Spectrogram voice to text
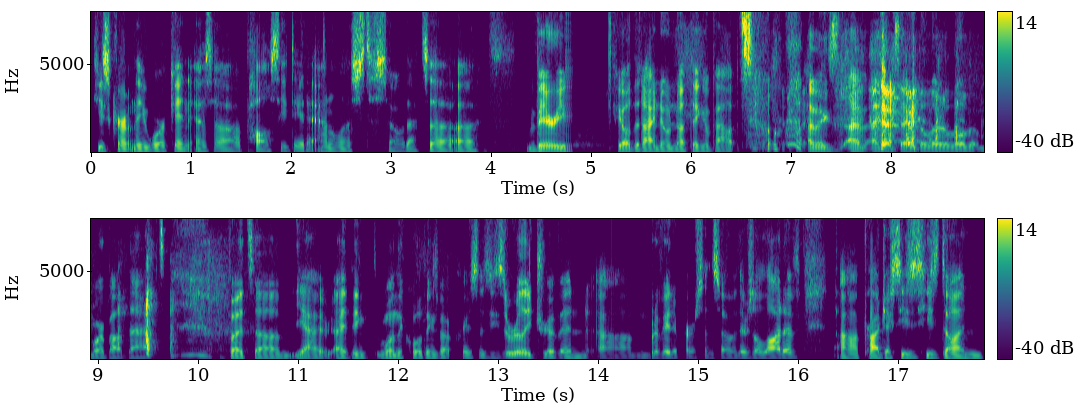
He's currently working as a policy data analyst, so that's a, a very field that I know nothing about. So I'm, ex- I'm, I'm, excited to learn a little bit more about that. But um, yeah, I think one of the cool things about Chris is he's a really driven, um, motivated person. So there's a lot of uh, projects he's he's done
